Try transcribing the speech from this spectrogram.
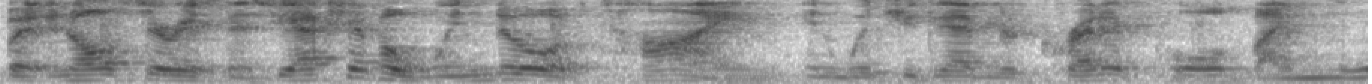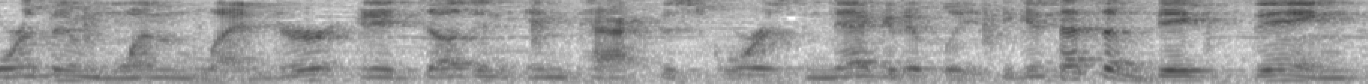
But in all seriousness, you actually have a window of time in which you can have your credit pulled by more than one lender and it doesn't impact the scores negatively because that's a big thing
